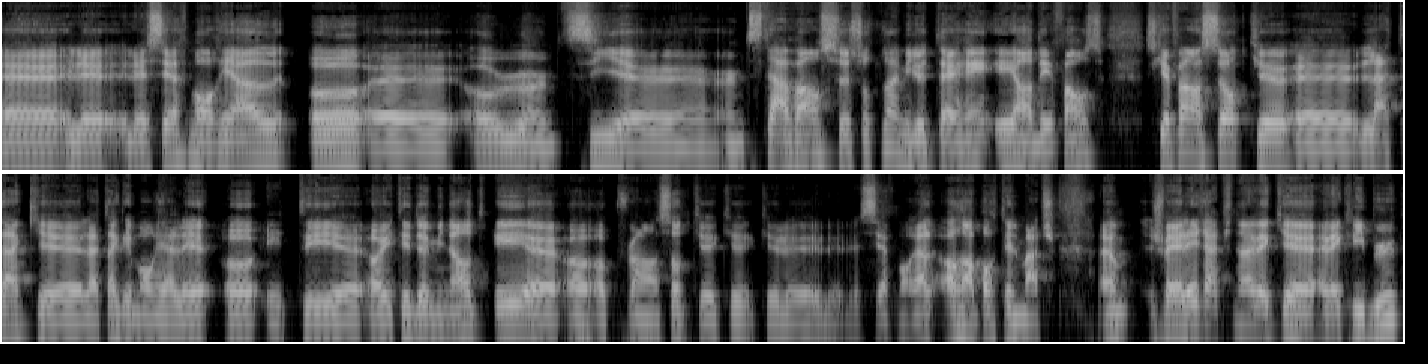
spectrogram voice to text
euh, le, le, CF Montréal a, euh, a eu un petit, euh, un petit avance, surtout dans le milieu de terrain et en défense, ce qui a fait en sorte que l'attaque, l'attaque des Montréalais a été, a été dominante et a, a, pu faire en sorte que, que, que le, le, CF Montréal a remporté le match. je vais aller rapidement avec, avec les buts.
